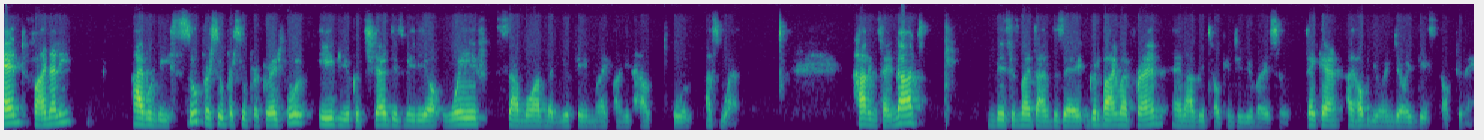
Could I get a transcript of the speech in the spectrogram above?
And finally, I would be super, super, super grateful if you could share this video with someone that you think might find it helpful as well. Having said that, this is my time to say goodbye, my friend, and I'll be talking to you very soon. Take care. I hope you enjoyed this talk today.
